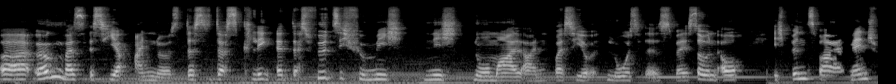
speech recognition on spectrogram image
äh, irgendwas ist hier anders. Das, das klingt, äh, das fühlt sich für mich nicht normal an, was hier los ist, weißt du? Und auch, ich bin zwar ein Mensch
